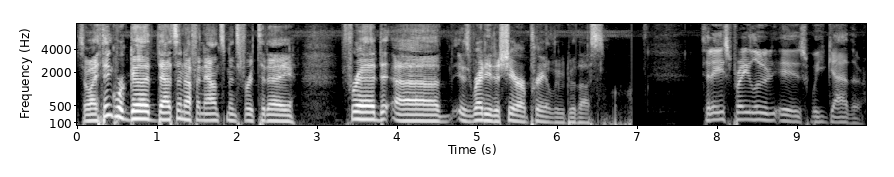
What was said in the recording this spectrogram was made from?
So I think we're good. That's enough announcements for today. Fred uh, is ready to share a prelude with us. Today's prelude is We Gather.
